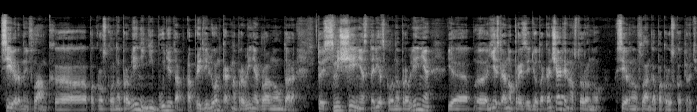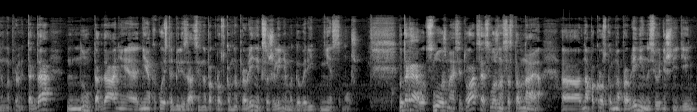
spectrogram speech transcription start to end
северный фланг э, Покровского направления не будет определен как направление главного удара. То есть смещение с Торецкого направления, э, если оно произойдет окончательно в сторону северного фланга Покровского оперативного направления, тогда, ну, тогда ни, ни о какой стабилизации на Покровском направлении, к сожалению, мы говорить не сможем. Вот такая вот сложная ситуация, сложно составная э, на Покровском направлении на сегодняшний день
